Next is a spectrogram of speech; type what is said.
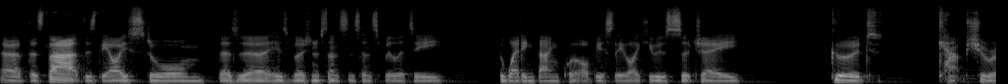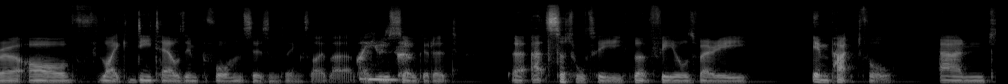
uh, there's that. There's the Ice Storm. There's uh, his version of Sense and Sensibility, the Wedding Banquet. Obviously, like he was such a good capturer of like details in performances and things like that. Like he was so good at uh, at subtlety that feels very impactful. And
